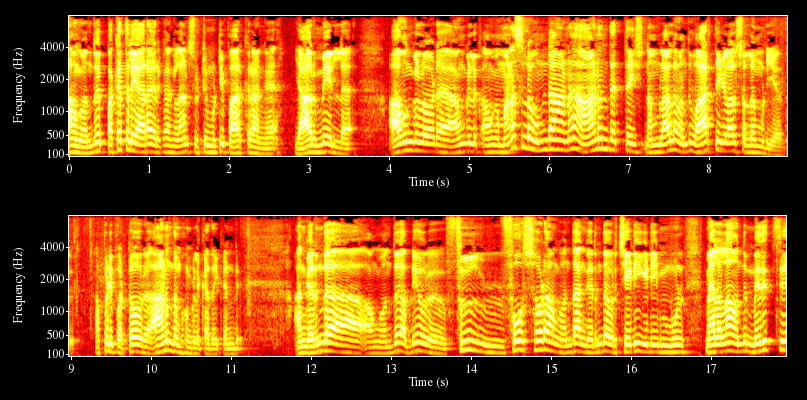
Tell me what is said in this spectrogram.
அவங்க வந்து பக்கத்தில் யாராக இருக்காங்களான்னு சுட்டி முட்டி பார்க்குறாங்க. யாருமே இல்லை. அவங்களோட அவங்களுக்கு அவங்க மனசில் உண்டான ஆனந்தத்தை நம்மளால் வந்து வார்த்தைகளால் சொல்ல முடியாது. அப்படிப்பட்ட ஒரு ஆனந்தம் அவங்களுக்கு அதை கண்டு. அங்கே இருந்த அவங்க வந்து அப்படியே ஒரு ஃபுல் ஃபோர்ஸோடு அவங்க வந்து அங்கே இருந்த ஒரு செடி கிடி மூ மேலெல்லாம் வந்து மெதித்து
